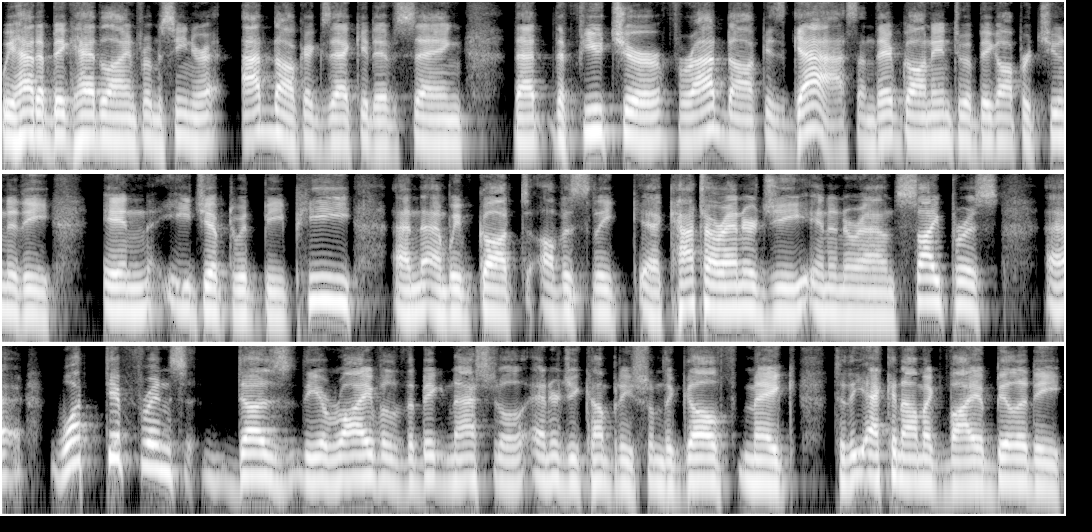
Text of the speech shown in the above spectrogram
We had a big headline from a senior ADNOC executive saying that the future for ADNOC is gas, and they've gone into a big opportunity in Egypt with BP, and, and we've got obviously uh, Qatar Energy in and around Cyprus. Uh, what difference does the arrival of the big national energy companies from the Gulf make to the economic viability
